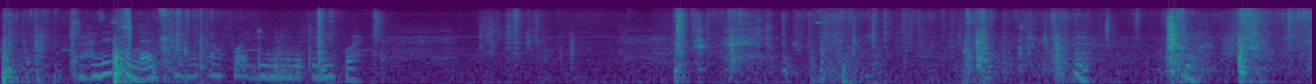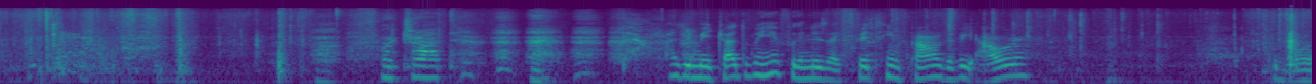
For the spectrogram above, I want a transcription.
God, this is nuts. What the fuck do you want to go to here for? We're trapped. Imagine me trapped up in here if we can lose like 15 pounds every hour. Good boy.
